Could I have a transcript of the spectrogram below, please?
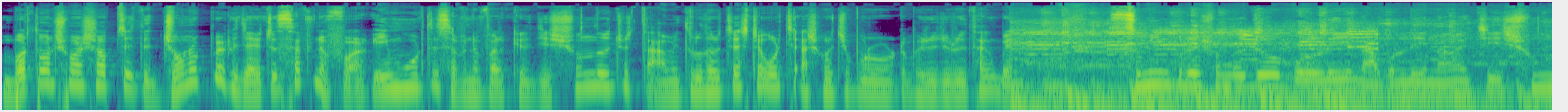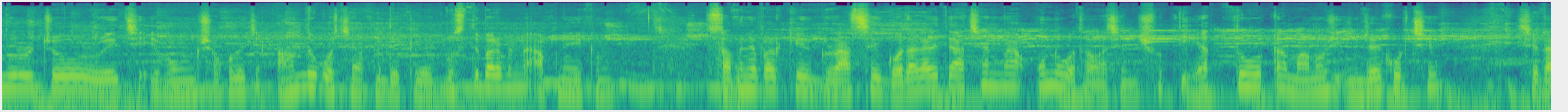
বর্তমান সময়ের সবচেয়ে জনপ্রিয় একটি জায়গা হচ্ছে সেভেন পার্ক এই মুহূর্তে সেভেন পার্কের যে সৌন্দর্য, তা আমি তুলে ধরার চেষ্টা করছি। আশা করছি পুরোটা ভিডিও জুড়ে থাকবেন। সুইমিং পুলের সৌন্দর্য বললেই না বললেই না যে সৌন্দর্য রয়েছে এবং সকলে যে আনন্দ করছে, আপনি দেখলে বুঝতে পারবেন না আপনি এখন সাফিনা পার্কের গ্রাসে গোদাগাড়িতে আছেন না অন্য কোথাও আছেন। সত্যি এতটা মানুষ এনজয় করছে, সেটা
